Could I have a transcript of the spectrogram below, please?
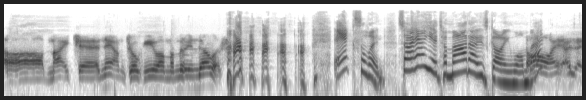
oh, mate, uh, now I'm talking to you on my million dollars. Excellent. So, how are your tomatoes going, wombat? Oh, I, I-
